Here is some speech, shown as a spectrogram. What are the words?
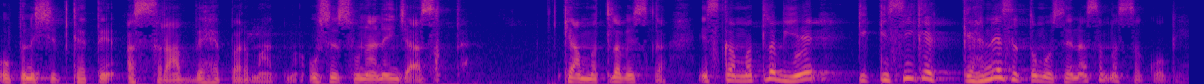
उपनिषद कहते हैं, अश्राव्य है परमात्मा, उसे सुना नहीं जा सकता। क्या मतलब इसका? इसका मतलब यह कि किसी के कहने से तुम उसे ना समझ सकोगे।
